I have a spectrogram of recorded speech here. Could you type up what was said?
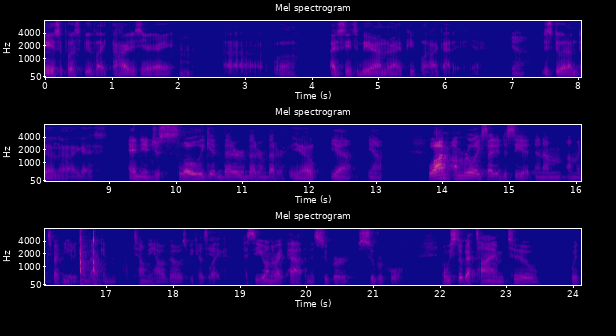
year is supposed to be like the hardest year, right? Mhm. Uh, well, I just need to be around the right people, and I got it. Yeah, Yeah. just do what I'm doing now, I guess. And you're just slowly getting better and better and better. Yep. Yeah, yeah. Well, I'm I'm really excited to see it and I'm I'm expecting you to come back and tell me how it goes because like I see you on the right path and it's super super cool. And we still got time too with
